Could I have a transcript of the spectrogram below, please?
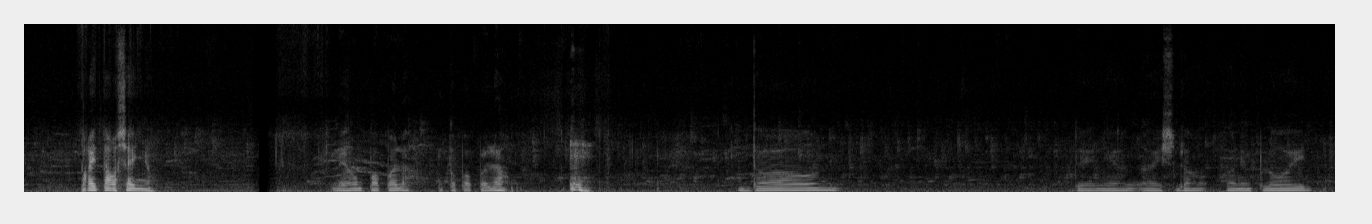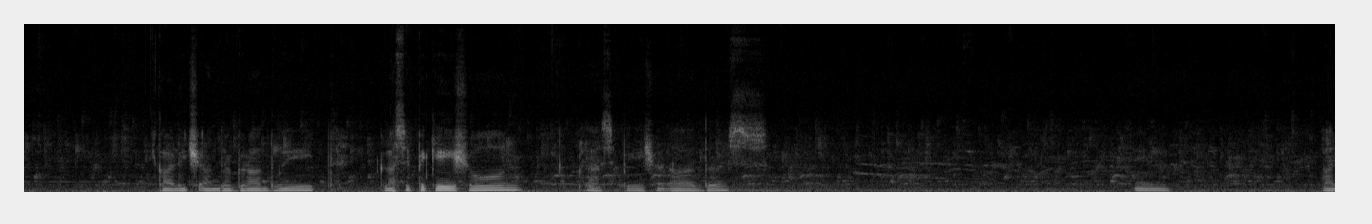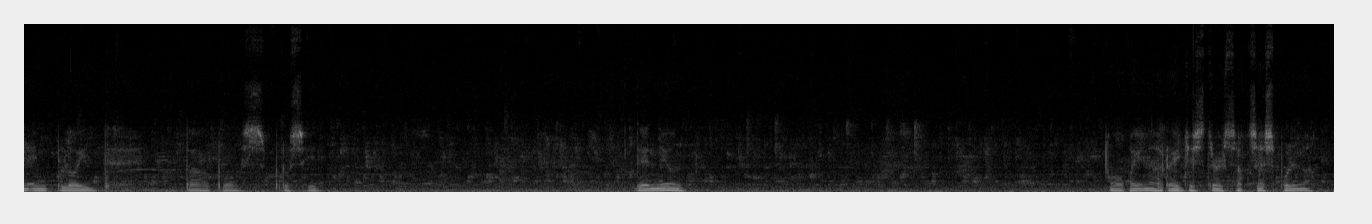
pakita ko sa inyo. Meron pa pala. Ito pa pala. Down. Then yan, ayos lang. Unemployed. College undergraduate. Classification. Classification others. And unemployed. Tapos proceed. Then yun. Okay na, register successful na.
